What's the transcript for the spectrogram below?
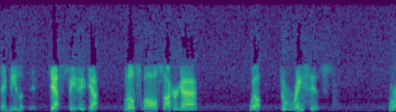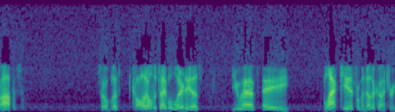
Made me look. Yes, he, he- yeah, little small soccer guy. Well, the races were opposite. So let's call it on the table what it is. You have a black kid from another country.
